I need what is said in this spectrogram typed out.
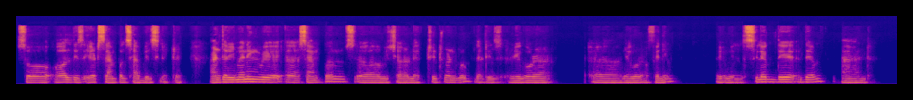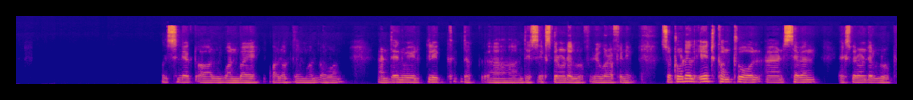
So all these eight samples have been selected. And the remaining way, uh, samples, uh, which are like treatment group, that is Regora, uh, regorafenib, we will select the, them and we'll select all one by all of them one by one and then we will click the uh, this experimental group regorafenib. So total eight control and seven experimental group.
